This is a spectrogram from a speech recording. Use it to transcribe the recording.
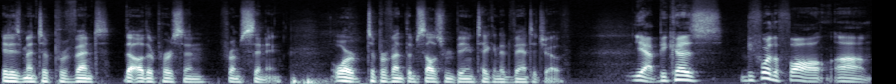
it is meant to prevent the other person from sinning or to prevent themselves from being taken advantage of. Yeah, because before the fall, um,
